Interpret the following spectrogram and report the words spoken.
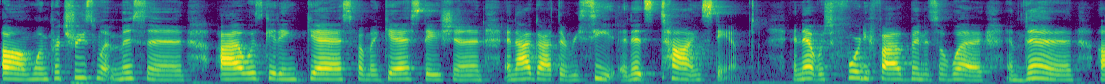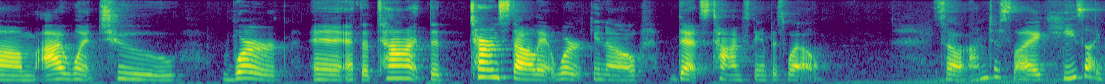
um, when Patrice went missing, I was getting gas from a gas station and I got the receipt and it's time stamped. And that was 45 minutes away. And then um, I went to work and at the time, the turnstile at work, you know, that's time stamped as well. So I'm just like, he's like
